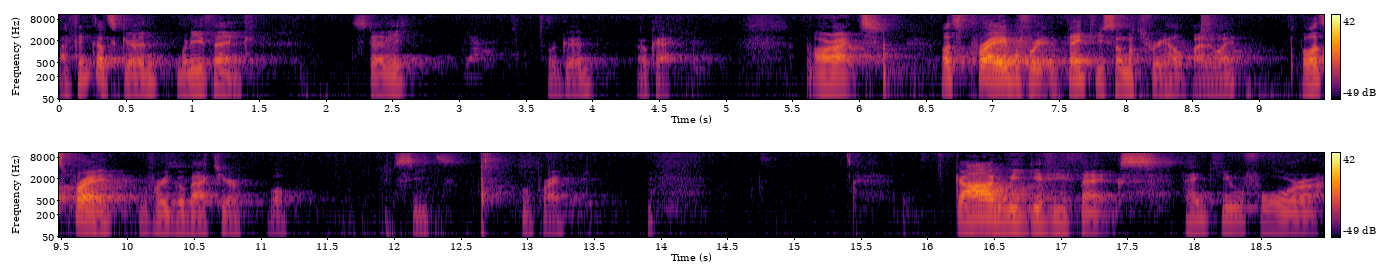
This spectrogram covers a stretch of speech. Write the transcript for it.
I think that's good. What do you think? Steady? Yeah. We're good? Okay. All right. Let's pray before you, thank you so much for your help, by the way. But let's pray before you go back to your, well, seats. We'll pray. God, we give you thanks. Thank you for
